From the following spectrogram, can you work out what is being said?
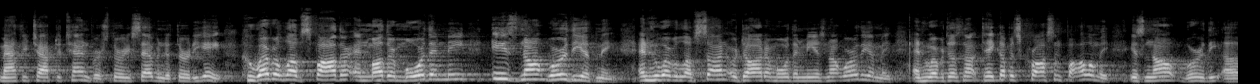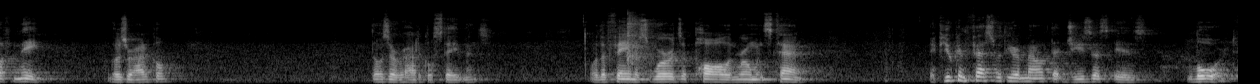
Matthew chapter 10, verse 37 to 38. Whoever loves father and mother more than me is not worthy of me. And whoever loves son or daughter more than me is not worthy of me. And whoever does not take up his cross and follow me is not worthy of me. Those radical? Those are radical statements. Or the famous words of Paul in Romans 10. If you confess with your mouth that Jesus is Lord,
